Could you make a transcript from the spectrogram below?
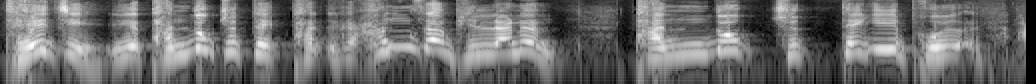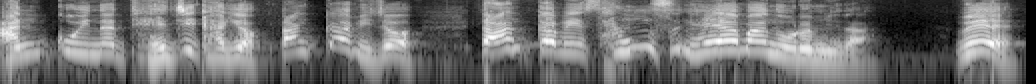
대지, 이게 단독주택, 단- 그러니까 항상 빌라는 단독주택이 보, 안고 있는 대지 가격, 땅값이죠. 땅값이 상승해야만 오릅니다. 왜?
